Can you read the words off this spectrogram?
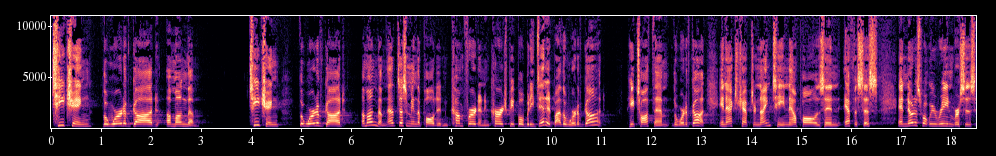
Teaching the Word of God among them. Teaching the Word of God among them. That doesn't mean that Paul didn't comfort and encourage people, but he did it by the Word of God. He taught them the Word of God. In Acts chapter 19, now Paul is in Ephesus, and notice what we read in verses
